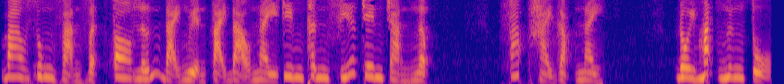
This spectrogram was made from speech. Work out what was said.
Bao dung vạn vật to lớn đại nguyện tại đảo này kim thân phía trên tràn ngập. Pháp hải gặp này. Đôi mắt ngưng tụ.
